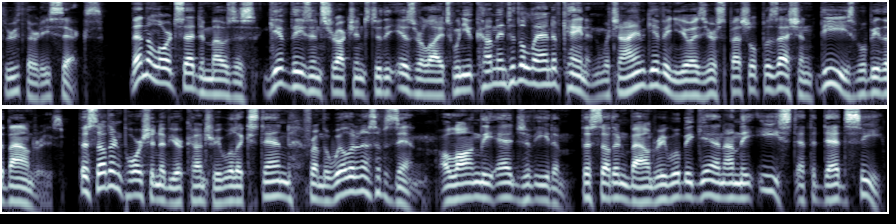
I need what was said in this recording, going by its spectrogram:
through 36. Then the Lord said to Moses, Give these instructions to the Israelites when you come into the land of Canaan, which I am giving you as your special possession. These will be the boundaries. The southern portion of your country will extend from the wilderness of Zin along the edge of Edom. The southern boundary will begin on the east at the Dead Sea.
